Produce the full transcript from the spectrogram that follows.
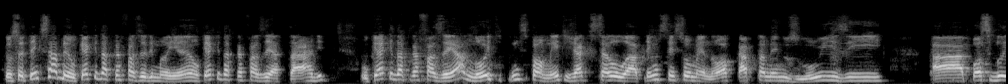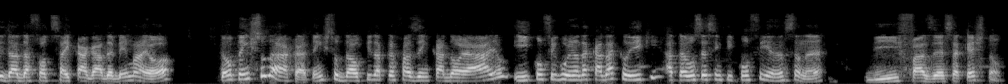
Então você tem que saber o que é que dá para fazer de manhã, o que é que dá para fazer à tarde, o que é que dá para fazer à noite, principalmente, já que o celular tem um sensor menor, capta menos luz e a possibilidade da foto sair cagada é bem maior. Então tem que estudar, cara. Tem que estudar o que dá para fazer em cada horário e ir configurando a cada clique até você sentir confiança, né? De fazer essa questão.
